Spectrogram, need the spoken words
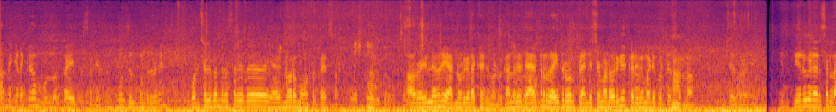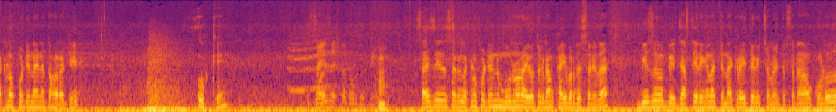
ಒಂದು ಗಿಡಕ್ಕೆ ಮುನ್ನೂರು ರೂಪಾಯಿ ಐತೆ ಸರ್ ಇದು. ಹೋಲ್ಸೇಲ್ ಬಂದ್ರೆ ಹೋಲ್ಸೇಲ್ ಬಂದ್ರೆ ಸರ್ ಇದು ಎರಡು ನೂರ ಮೂವತ್ತು ರೂಪಾಯಿ ಸರ್. ಎಷ್ಟು ಇಲ್ಲ ಅವ್ರು ಇಲ್ಲಾಂದ್ರೆ ಎರಡು ನೂರು ಗಿಡ ಖರೀದಿ ಮಾಡಬೇಕು. ಅಂದರೆ ಡೈರೆಕ್ಟರ್ ರೈತರು ಪ್ಲಾಂಟೇಶನ್ ಮಾಡೋರಿಗೆ ಕಡಿಮೆ ಮಾಡಿ ಕೊಡ್ತೇವೆ ಸರ್ ನಾವು. ಇದು ಹೊರಟಿ. ಇದು ಪೇರು ಗಿಡ ಸರ್ ಲಕ್ನೋ ಫೋರ್ಟಿ ನೈನ್ ಅಂತ ಹೊರಟಿ. ಓಕೆ ಸೈಜ್ ಎಷ್ಟು ಹ್ಞೂ ಸೈಜ್ ಇದೆ ಸರ್ ಲಕ್ನೋ ಫೋರ್ಟಿನ ಮೂರ್ನೂರ ಐವತ್ತು ಗ್ರಾಮ್ ಕಾಯಿ ಬರ್ತದೆ ಸರ್ ಇದು. ಬೀಜ ಜಾಸ್ತಿ ಇರಂಗಿಲ್ಲ ತಿನ್ನಕ್ಕೆ ರೈತರಿಗೆ ಚಲೋ ಐತ್ರಿ ಸರ್ ನಾವು ಕೊಡೋದು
